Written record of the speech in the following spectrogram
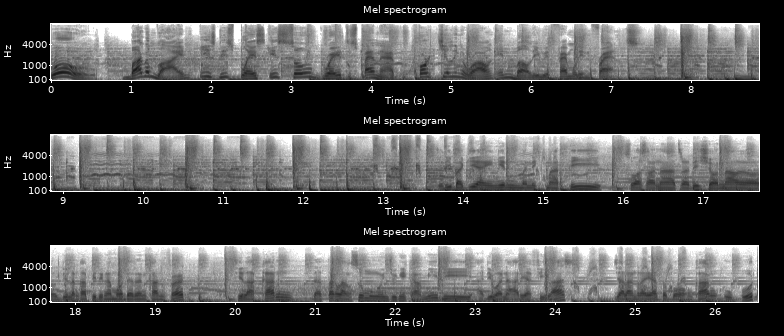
Whoa! Bottom line is this place is so great to spend at for chilling around in Bali with family and friends. Jadi bagi yang ingin menikmati suasana tradisional dilengkapi dengan modern convert, silakan datang langsung mengunjungi kami di Adiwana Area Villas, Jalan Raya Tebongkang, Ubud,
